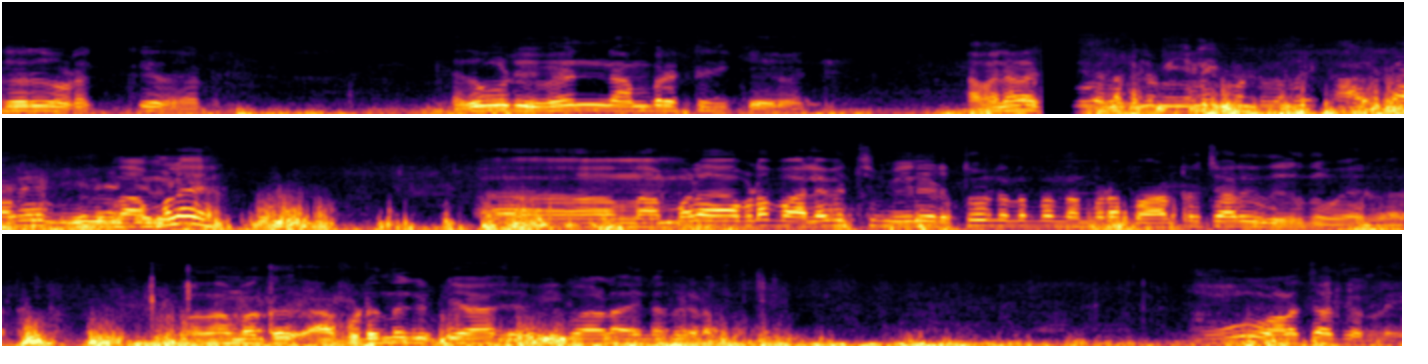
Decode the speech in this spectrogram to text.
കയറി ഉടക്കിയതാട്ട് അതുകൂടി ഇവൻ നമ്പർ ഇട്ടിരിക്കുക ഇവൻ. അവനെ വെള്ളത്തിൽ മീനെ കൊണ്ടുവന്ന് ആൾക്കാരെ നമ്മൾ അവിടെ വല വെച്ച് മീൻ എടുത്തോണ്ടിരുന്നപ്പോ നമ്മുടെ ബാട്ടർ ചാർജ് തീർന്നു പോയായിരുന്നു കേട്ടോ. അപ്പൊ നമുക്ക് അവിടുന്ന് കിട്ടിയ ഹെവി വാള അതിന്റെ അകത്ത് കിടക്കും മൂന്ന് വാളച്ചാത്തി ഉണ്ടല്ലേ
